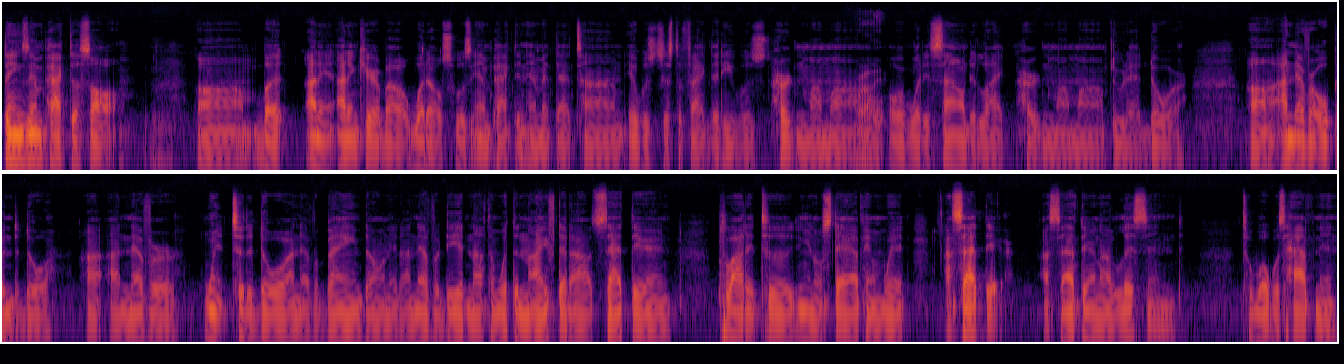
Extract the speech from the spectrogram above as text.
things impact us all. Um, but I didn't I didn't care about what else was impacting him at that time. It was just the fact that he was hurting my mom, Right. or, or what it sounded like hurting my mom through that door. Uh, I never opened the door. I, I never went to the door. I never banged on it. I never did nothing with the knife that I sat there and plotted to, you know, stab him with. I sat there. I sat there and I listened to what was happening.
